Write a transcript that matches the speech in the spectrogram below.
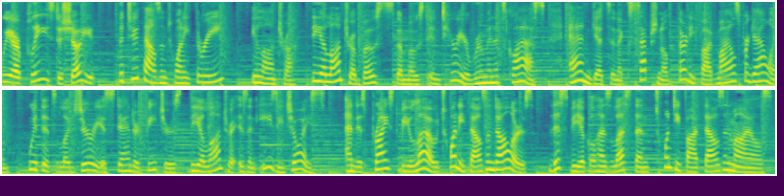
We are pleased to show you the 2023 Elantra. The Elantra boasts the most interior room in its class and gets an exceptional 35 miles per gallon. With its luxurious standard features, the Elantra is an easy choice and is priced below $20,000. This vehicle has less than 25,000 miles.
